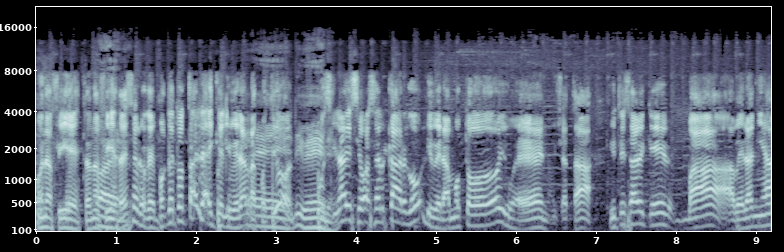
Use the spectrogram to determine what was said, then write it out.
Una fiesta, una Bueno. fiesta. Eso es lo que. Porque total hay que liberar la Eh, cuestión. Porque si nadie se va a hacer cargo, liberamos todo y bueno, ya está. Y usted sabe que va a veranear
